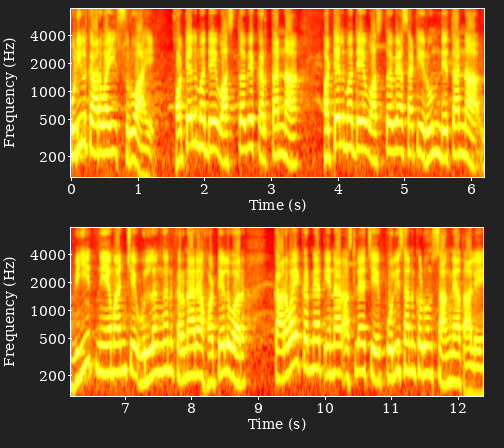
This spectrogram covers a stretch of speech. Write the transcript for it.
पुढील कारवाई सुरू आहे. हॉटेलमध्ये वास्तव्य करताना हॉटेलमध्ये वास्तव्यासाठी रूम देताना विहित नियमांचे उल्लंघन करणाऱ्या हॉटेलवर कारवाई करण्यात येणार असल्याचे पोलिसांकडून सांगण्यात आले.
